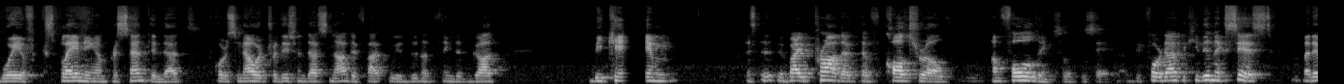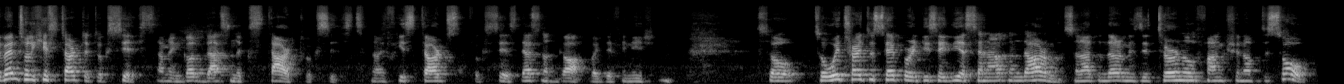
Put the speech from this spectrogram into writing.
way of explaining and presenting that. Of course, in our tradition, that's not the fact. We do not think that God became a byproduct of cultural unfolding, so to say. Before that, he didn't exist, but eventually he started to exist. I mean, God doesn't start to exist. Now, if he starts to exist, that's not God by definition. So, so we try to separate this idea Sanatan Dharma. Sanatan Dharma is the eternal function of the soul.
